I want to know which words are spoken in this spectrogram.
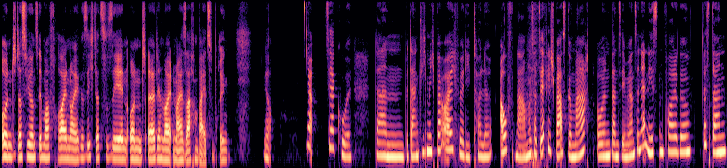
und dass wir uns immer freuen, neue Gesichter zu sehen und äh, den Leuten neue Sachen beizubringen. Ja. Ja, sehr cool. Dann bedanke ich mich bei euch für die tolle Aufnahme. Es hat sehr viel Spaß gemacht und dann sehen wir uns in der nächsten Folge. Bis dann.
